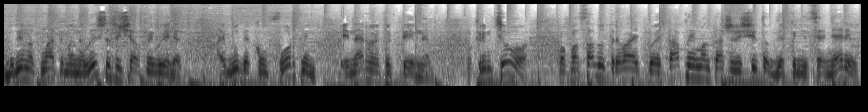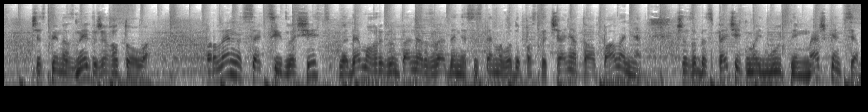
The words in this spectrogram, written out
будинок матиме не лише сучасний вигляд, а й буде комфортним і енергоефективним. Окрім цього, по фасаду триває поетапний монтаж решіток для кондиціонерів. Частина з них вже готова. Паралельно з секції 2.6 ведемо горизонтальне розведення системи водопостачання та опалення, що забезпечить майбутнім мешканцям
